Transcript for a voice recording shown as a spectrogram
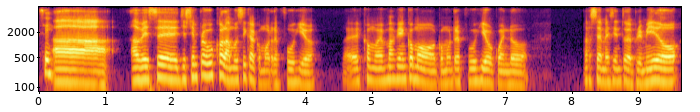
Sí. Ah, a veces yo siempre busco la música como refugio. Es como, es más bien como, como un refugio cuando, no sé, me siento deprimido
